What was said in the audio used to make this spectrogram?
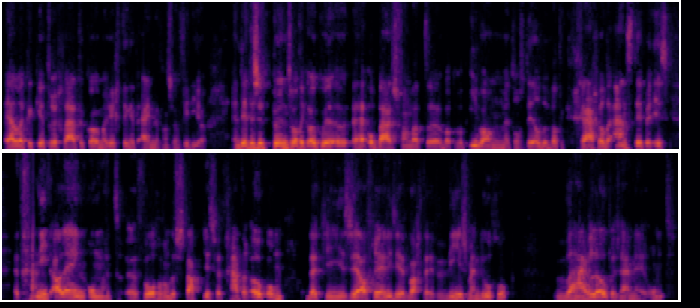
elke keer terug laten komen richting het einde van zo'n video. En dit is het punt wat ik ook wil, hè, op basis van wat, uh, wat, wat Iwan met ons deelde, wat ik graag wilde aanstippen, is het gaat niet alleen om het uh, volgen van de stapjes, het gaat er ook om dat je jezelf realiseert, wacht even, wie is mijn doelgroep? Waar lopen zij mee rond?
